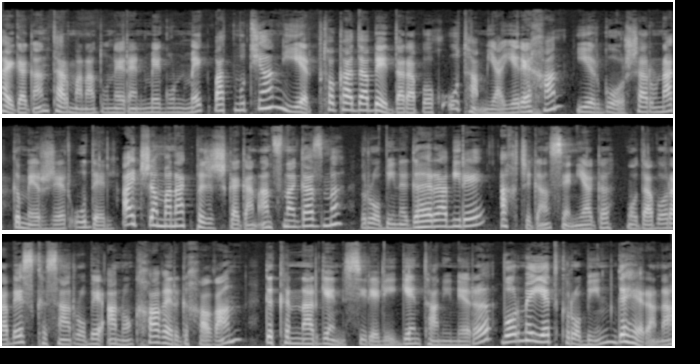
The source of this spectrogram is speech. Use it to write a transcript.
հայկական թարմանադուներեն մեգուն մեկ պատմության երբ թոքադաբե դարապող 8-ամյա երեխան երգոր շարունակ կմերժեր ուդել այդ ժամանակ բժշկական անձնագազմը Ռոբինը գհրավիրե աղջկան սենյակը մոդավորապես 20 րոպե անոնք խաղեր գխաղան կքննարկեն սիրելի գենթանիները որ մե յետ Ռոբին գհերանա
